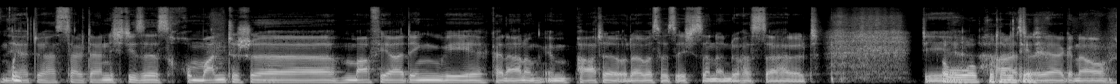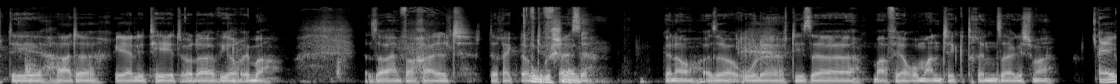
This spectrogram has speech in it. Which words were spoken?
Ja, du hast halt da nicht dieses romantische Mafia-Ding wie, keine Ahnung, im Pate oder was weiß ich, sondern du hast da halt die Rohe Brutalität. harte, ja genau, die harte Realität oder wie auch immer. Also einfach halt direkt auf die. Fresse. Genau, also ohne diese Mafia-Romantik drin, sage ich mal. Ey,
